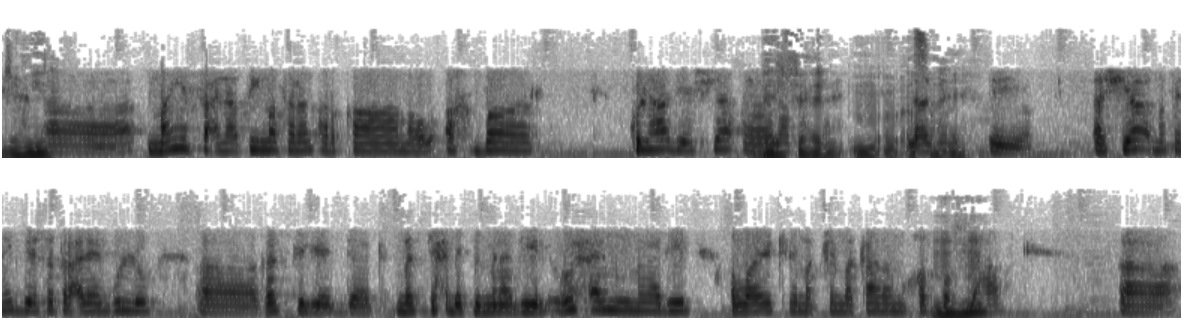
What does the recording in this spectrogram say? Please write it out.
جميل. آه ما ينفع نعطيه مثلا أرقام أو أخبار. كل هذه أشياء آه بالفعل. لازم صحيح. أيوه. أشياء مثلا يقدر يسيطر عليها نقول له آه غسل يدك مسح يدك بالمناديل روح ارمي المناديل الله يكرمك في المكان المخصص. لها. آه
